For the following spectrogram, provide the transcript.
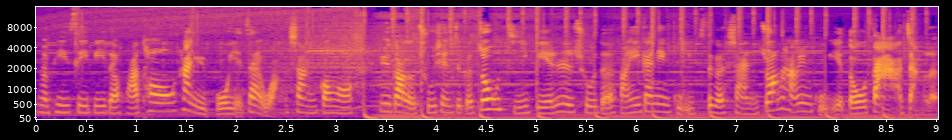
那么 PCB 的华通、汉语博也在往上攻哦。预告有出现这个周级别日出的防疫概念股，以及这个散装航运股也都大涨了。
